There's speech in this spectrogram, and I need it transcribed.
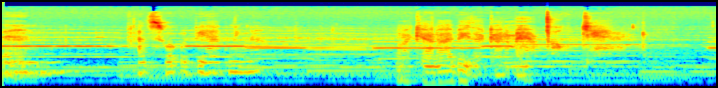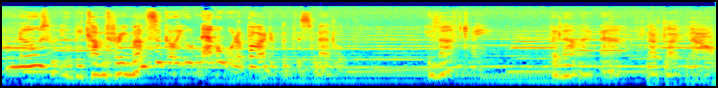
then that's what would be happening now. Why can't I be that kind of man? Oh, Jack. Who knows what you'll become three months ago? You never would have parted with this medal. You loved me, but not like now. Not like now.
